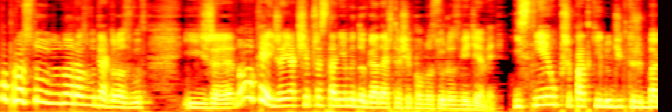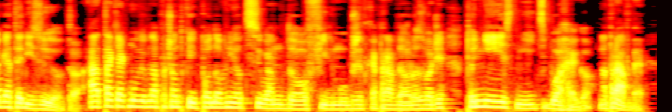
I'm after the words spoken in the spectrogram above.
po prostu, no, rozwód jak rozwód i że, no okej, okay, że jak się przestaniemy dogadać, to się po prostu rozwiedziemy. Istnieją przypadki ludzi, którzy bagatelizują to, a tak jak mówiłem na początku i ponownie odsyłam do filmu Brzydka Prawda o rozwodzie, to nie jest nic błahego. Naprawdę.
